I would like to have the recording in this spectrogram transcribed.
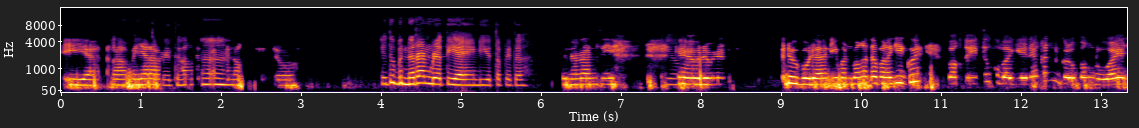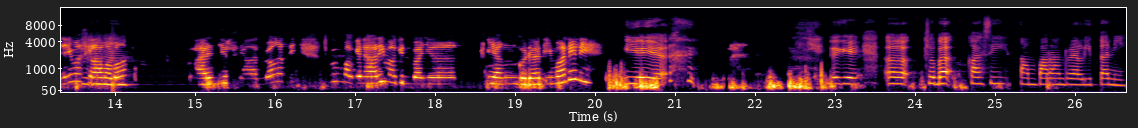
Iya, ramenya rame banget Heeh. enak gitu. Itu beneran berarti ya yang di YouTube itu? Beneran sih. Ya Kayak bener-bener aduh godaan iman banget apalagi gue waktu itu kebagiannya kan gelombang dua ya jadi masih lama Mm-mm. banget anjir sialan banget nih cuma makin hari makin banyak yang godaan imannya nih Iya iya. Oke, eh, coba kasih tamparan realita nih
